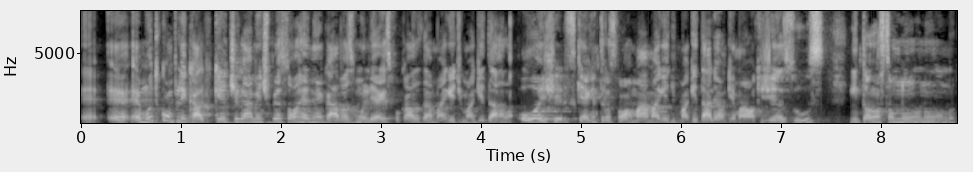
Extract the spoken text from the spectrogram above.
é, é, é, muito complicado, porque antigamente o pessoal renegava as mulheres por causa da Maria de Magdala. Hoje eles querem transformar a Maria de Magdala em alguém maior que Jesus. Então nós estamos no. no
